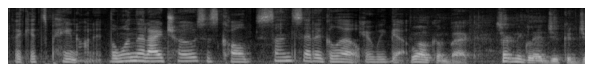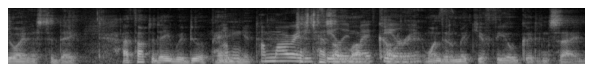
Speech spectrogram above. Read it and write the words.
if it gets paint on it. The one that I chose is called Sunset Aglow. Here we go. Welcome back. Certainly glad you could join us today. I thought today we'd do a painting I'm, that I'm already just has a lot of color in it, one that'll make you feel good inside.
